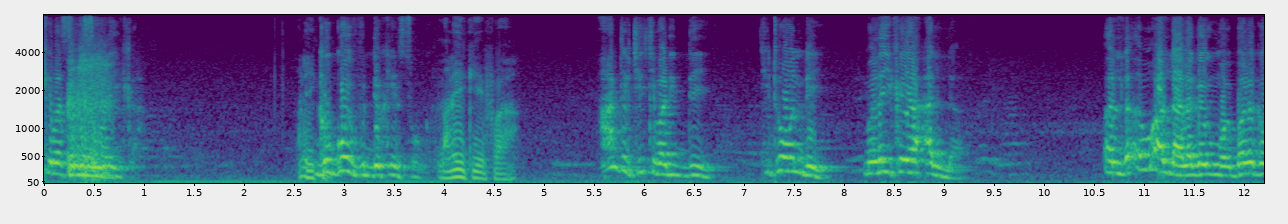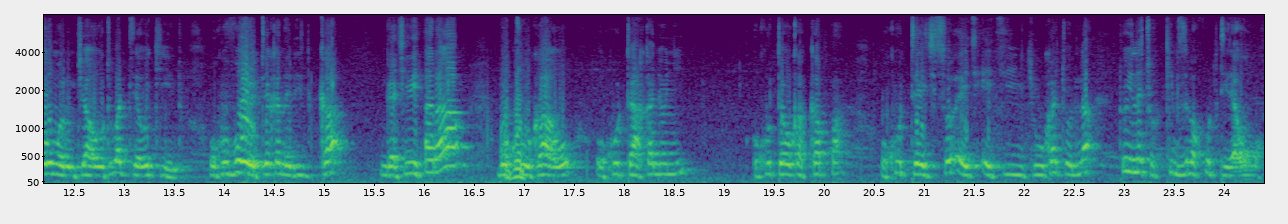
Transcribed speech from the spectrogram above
kebasibisa malayika malayika gogo evuddeko ensonga. Malayika efa. Anti kiri kibalidde kitonde. Malayika ya allah. Allah Allah alaga Umaru- nti awo tubattirawo kintu okuva olwo etteeka nerika nga kiri haramu bwetuukaawo okutta akanyonyi okuttawo kakapa okutta ekiso- eki- ekiwuka kyonna tolina kyokkiriza bakuttirawo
